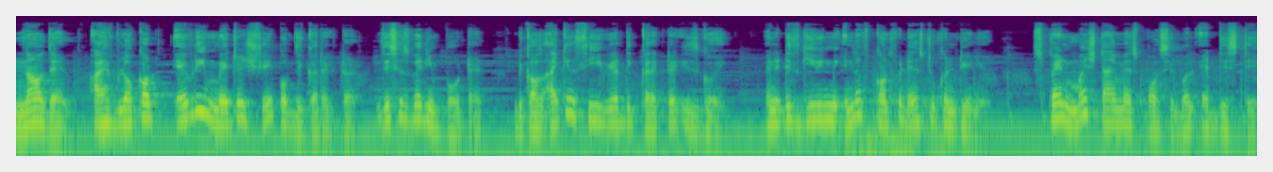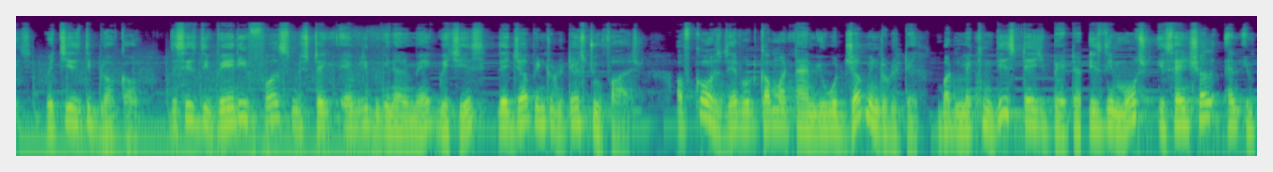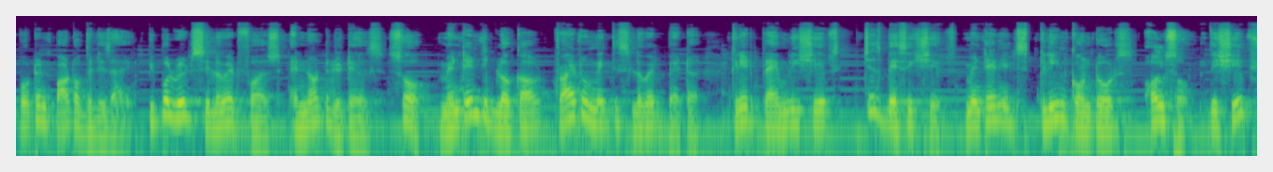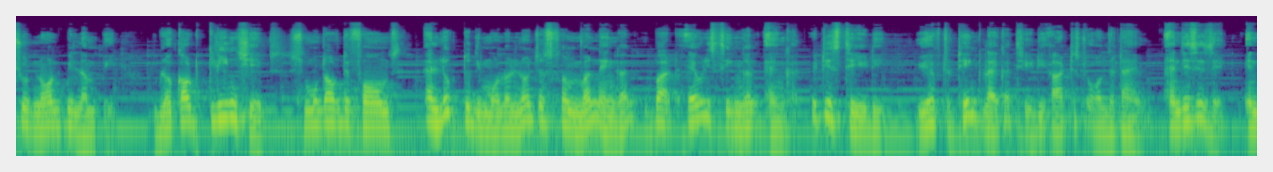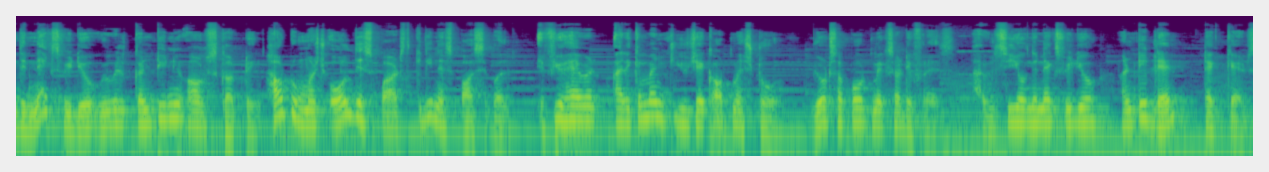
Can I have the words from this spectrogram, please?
Now then, I have blocked out every major shape of the character. This is very important because I can see where the character is going and it is giving me enough confidence to continue. Spend much time as possible at this stage which is the blockout. This is the very first mistake every beginner make which is they jump into details too fast. Of course, there would come a time you would jump into detail, but making this stage better is the most essential and important part of the design. People read silhouette first and not the details. So, maintain the blockout, try to make the silhouette better, create primary shapes, just basic shapes, maintain its clean contours. Also, the shape should not be lumpy. Block out clean shapes, smooth out the forms, and look to the model not just from one angle but every single angle. It is 3D you have to think like a 3D artist all the time. And this is it. In the next video, we will continue our sculpting, how to merge all these parts clean as possible. If you haven't, I recommend you check out my store. Your support makes a difference. I will see you on the next video. Until then, take care.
